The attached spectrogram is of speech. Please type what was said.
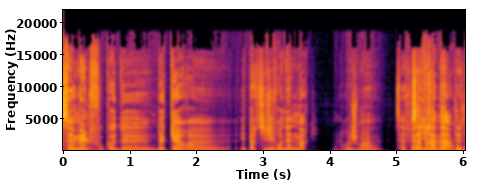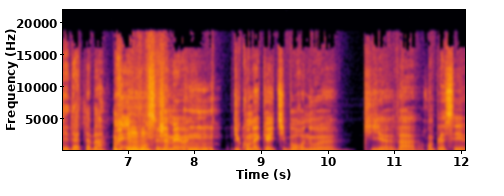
Samuel Foucault de, de Cœur euh, est parti vivre au Danemark. A rejoint euh, sa ça famille fera là-bas. peut-être des dates là-bas. Oui, on sait jamais, ouais. Du coup, on accueille Thibaut Renou euh, qui va remplacer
